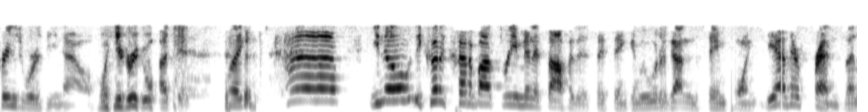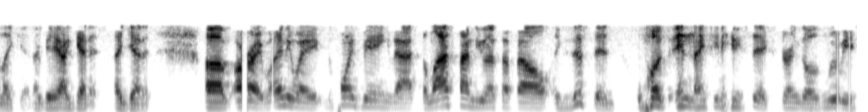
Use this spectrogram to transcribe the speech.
cringeworthy now when you rewatch it. Like, ah, you know, they could have cut about three minutes off of this, I think, and we would have gotten the same point. Yeah, they're friends. I like it. Okay, I get it. I get it. Um, all right. Well, anyway, the point being that the last time the USFL existed was in 1986 during those movies,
